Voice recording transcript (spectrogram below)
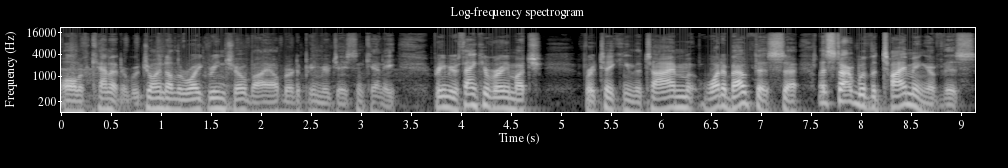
all of Canada. We're joined on The Roy Green Show by Alberta Premier Jason Kenney. Premier, thank you very much for taking the time. What about this? Uh, let's start with the timing of this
